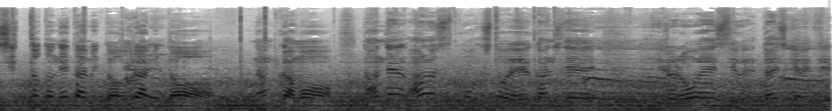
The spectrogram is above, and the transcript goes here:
嫉妬と妬みと恨みとなんかもうなんであの人ええ感じでいろいろ応援してくれ大好きやれて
